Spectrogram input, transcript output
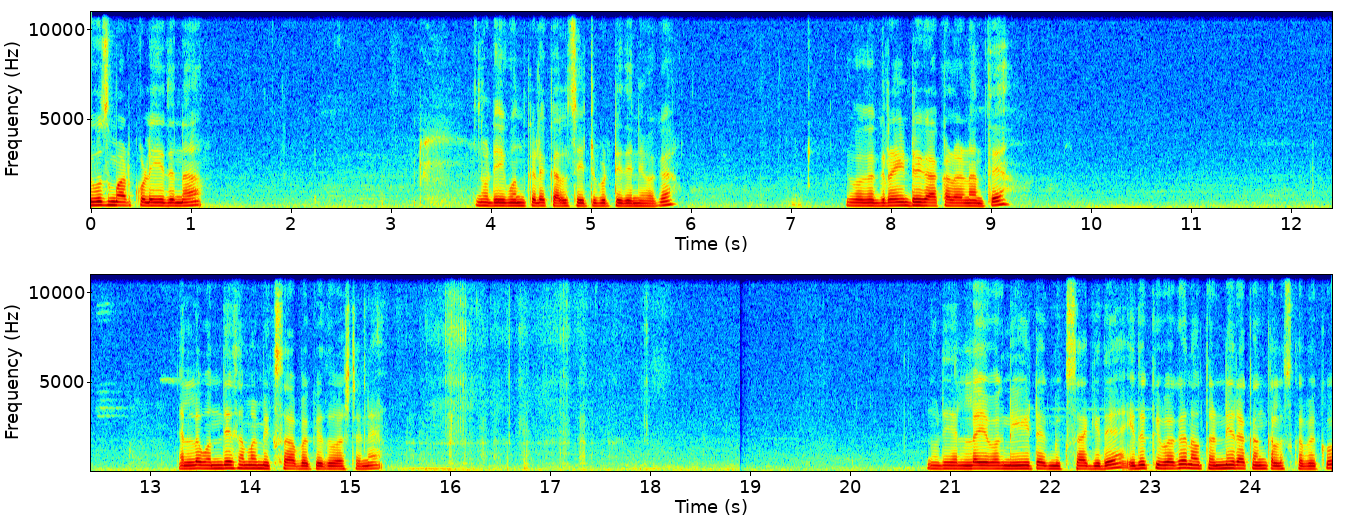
ಯೂಸ್ ಮಾಡ್ಕೊಳ್ಳಿ ಇದನ್ನು. ನೋಡಿ, ಈಗ ಒಂದು ಕಡೆ ಕಲಸಿ ಇಟ್ಬಿಟ್ಟಿದ್ದೀನಿ ಇವಾಗ ಇವಾಗ ಗ್ರೈಂಡ್ರಿಗೆ ಹಾಕೊಳ್ಳೋಣಂತೆ. ಎಲ್ಲ ಒಂದೇ ಸಮ ಮಿಕ್ಸ್ ಆಗಬೇಕು ಇದು ಅಷ್ಟೇ ನೋಡಿ, ಎಲ್ಲ ಇವಾಗ ನೀಟಾಗಿ ಮಿಕ್ಸ್ ಆಗಿದೆ. ಇದಕ್ಕೆ ಇವಾಗ ನಾವು ತಣ್ಣೀರು ಹಾಕಂಗೆ ಕಲಿಸ್ಕೋಬೇಕು.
